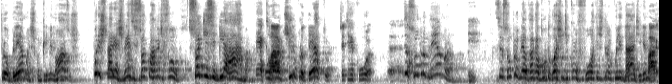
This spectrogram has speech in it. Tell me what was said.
problemas com criminosos por estarem, às vezes, só com arma de fogo. Só de exibir a arma. É, ou claro. dar um tiro pro teto. Você te recua. É, Isso é um problema. Isso é um problema. O vagabundo gosta de conforto e de tranquilidade. Ele não... É.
